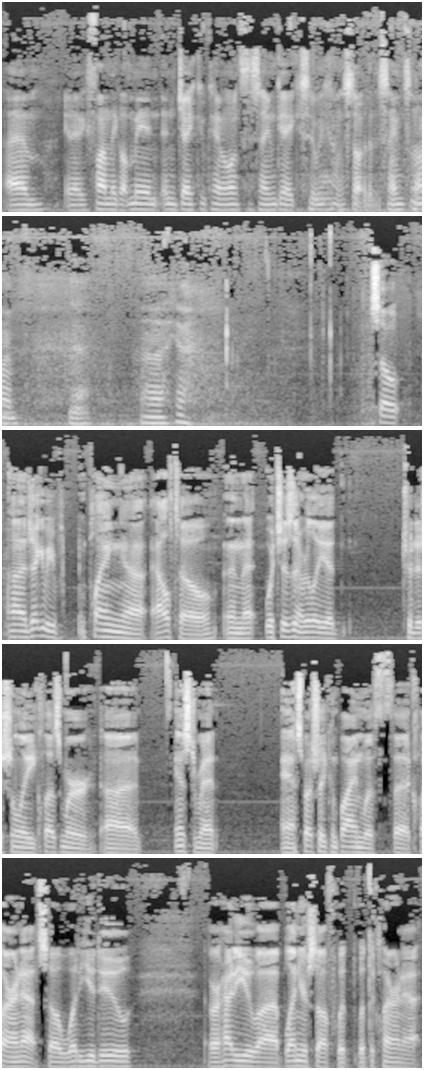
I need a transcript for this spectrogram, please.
Um, you know, he finally got me and, and Jacob came along to the same gig, so we kind of started at the same time. Yeah. Uh, yeah. So, uh, Jacob, you're playing uh, alto, and that, which isn't really a traditionally klezmer uh, instrument, and especially combined with uh, clarinet. So, what do you do, or how do you uh, blend yourself with, with the clarinet?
